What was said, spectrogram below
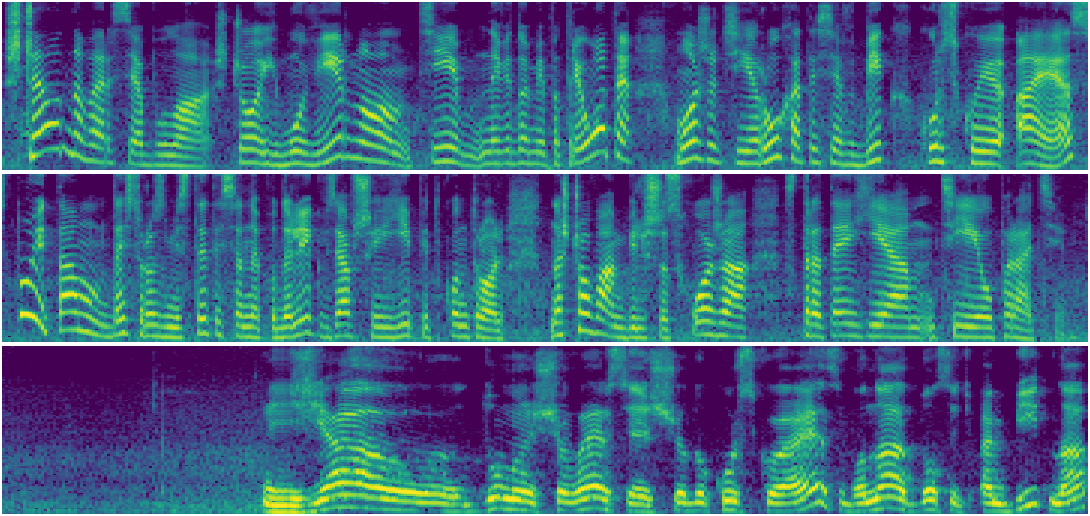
Ще одна версія була, що ймовірно ці невідомі патріоти можуть рухатися в бік Курської АЕС, ну і там десь розміститися неподалік, взявши її під контроль. На що вам більше схожа стратегія цієї операції? Я е, думаю, що версія щодо Курської АЕС вона досить амбітна,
